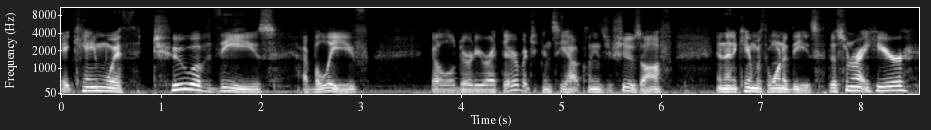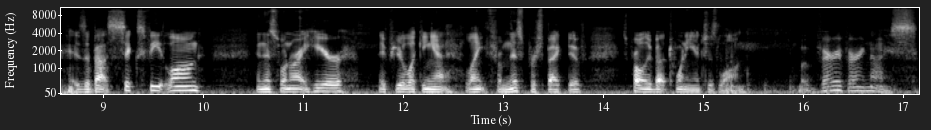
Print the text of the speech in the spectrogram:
It came with two of these, I believe. Got a little dirty right there, but you can see how it cleans your shoes off. And then it came with one of these. This one right here is about six feet long. And this one right here, if you're looking at length from this perspective, it's probably about 20 inches long. But very, very nice.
